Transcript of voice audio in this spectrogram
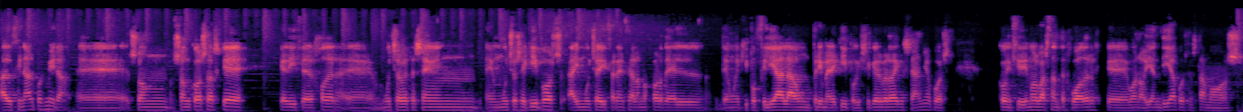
al, final, pues mira, eh, son, son cosas que, que dices, joder, eh, muchas veces en, en, muchos equipos hay mucha diferencia a lo mejor del, de un equipo filial a un primer equipo. Y sí que es verdad que ese año, pues coincidimos bastantes jugadores que, bueno, hoy en día pues estamos,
